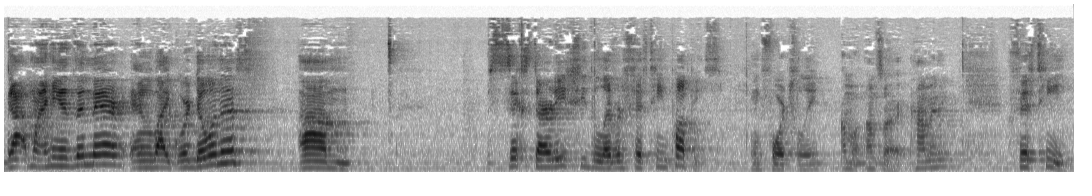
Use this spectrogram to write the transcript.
got my hands in there and like we're doing this, um, six thirty, she delivered fifteen puppies. Unfortunately, I'm, I'm sorry. How many? fifteen.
